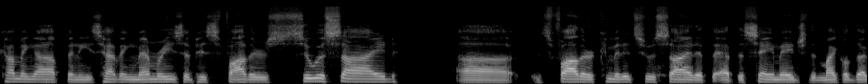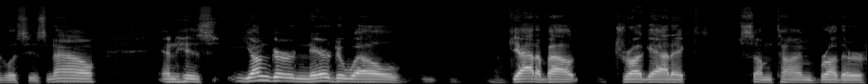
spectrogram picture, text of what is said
coming up and he's having memories of his father's suicide uh, his father committed suicide at the at the same age that michael douglas is now and his younger ne'er-do-well gadabout drug addict, sometime brother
